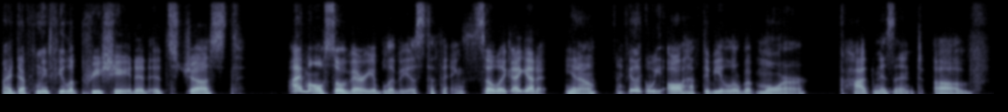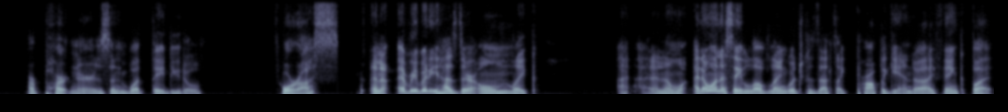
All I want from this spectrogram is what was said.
I definitely feel appreciated. It's just I'm also very oblivious to things. So like I get it, you know. I feel like we all have to be a little bit more cognizant of our partners and what they do to for us. And everybody has their own like I, I don't know I don't want to say love language because that's like propaganda, I think, but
